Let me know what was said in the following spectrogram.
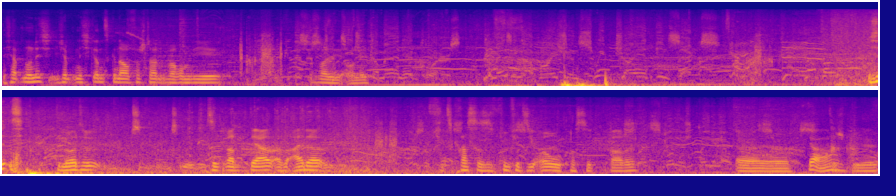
Ich habe nur nicht, ich habe nicht ganz genau verstanden, warum die. Das weiß ich auch nicht. Die Leute sind gerade der, also einer. Ich find's krass, dass es 45 Euro kostet gerade. Äh, ja. Das Spiel.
